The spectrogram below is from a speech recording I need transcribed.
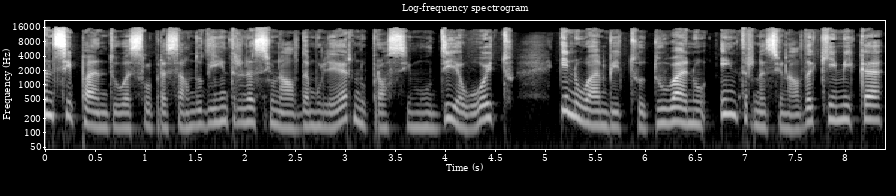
antecipando a celebração do Dia Internacional da Mulher no próximo dia 8 e no âmbito do Ano Internacional da Química,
